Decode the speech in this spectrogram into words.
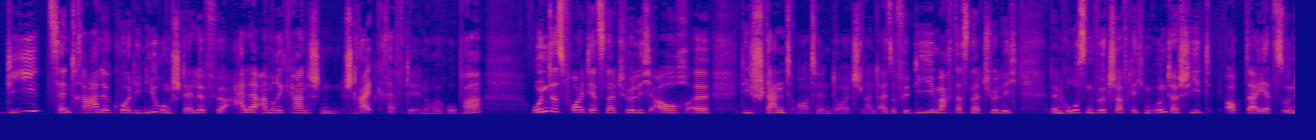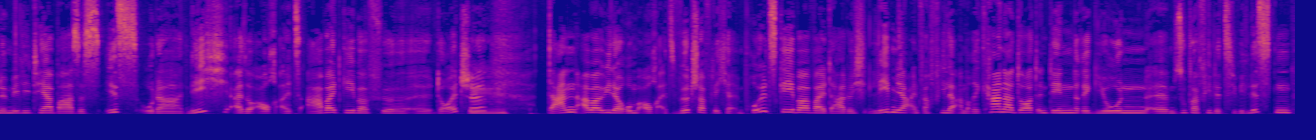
die zentrale Koordinierungsstelle für alle amerikanischen Streitkräfte in Europa. Und es freut jetzt natürlich auch äh, die Standorte in Deutschland. Also für die macht das natürlich einen großen wirtschaftlichen Unterschied, ob da jetzt so eine Militärbasis ist oder nicht. Also auch als Arbeitgeber für äh, Deutsche. Mhm dann aber wiederum auch als wirtschaftlicher Impulsgeber, weil dadurch leben ja einfach viele Amerikaner dort in den Regionen, äh, super viele Zivilisten.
